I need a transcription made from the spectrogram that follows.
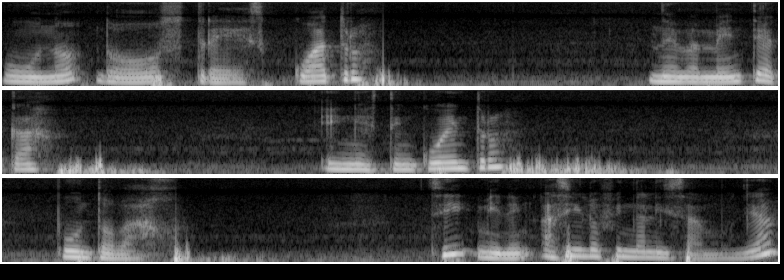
1 2 3 4 nuevamente acá en este encuentro. Punto bajo. ¿Sí? miren así lo finalizamos ya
